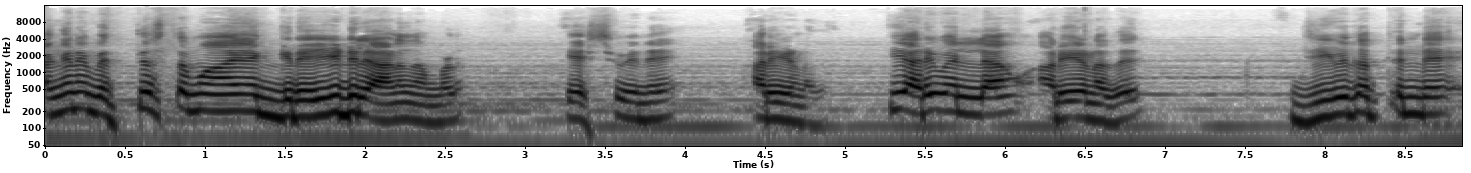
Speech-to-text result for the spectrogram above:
അങ്ങനെ വ്യത്യസ്തമായ ഗ്രേഡിലാണ് നമ്മൾ യേശുവിനെ അറിയണത്. ഈ അറിവെല്ലാം അറിയണത് ജീവിതത്തിന്റെ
